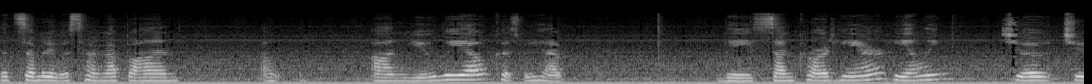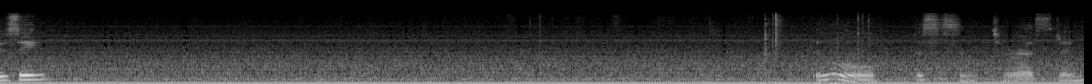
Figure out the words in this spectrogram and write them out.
that somebody was hung up on uh, on you, Leo, because we have the sun card here, healing, cho choosing, Ooh, this is interesting.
